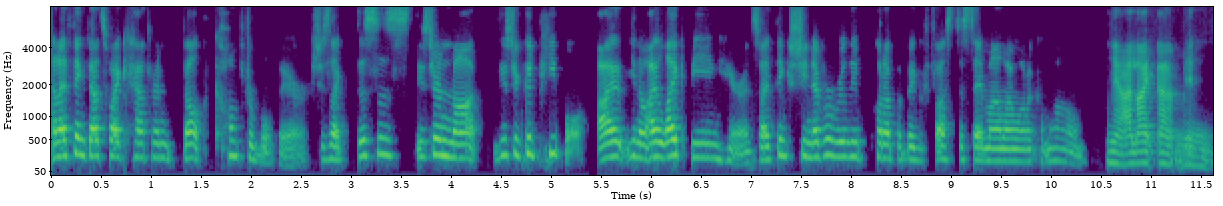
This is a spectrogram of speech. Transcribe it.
and I think that's why Catherine felt comfortable there. She's like, this is, these are not, these are good people. I, you know, I like being here. And so I think she never really put up a big fuss to say, Mom, I want to come home. Yeah, I like um, in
